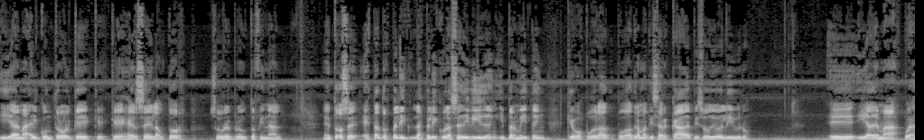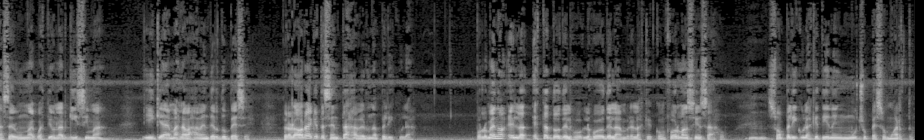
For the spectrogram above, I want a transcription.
y además el control que, que- que ejerce el autor sobre el producto final. Entonces, estas dos películas, las películas se dividen y permiten que vos podrás, dramatizar cada episodio del libro eh, y además pues hacer una cuestión larguísima y que además la vas a vender dos veces. Pero a la hora de que te sentás a ver una película, por lo menos en la- estas dos de los Juegos del Hambre, las que conforman Sin Sajo, son películas que tienen mucho peso muerto.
